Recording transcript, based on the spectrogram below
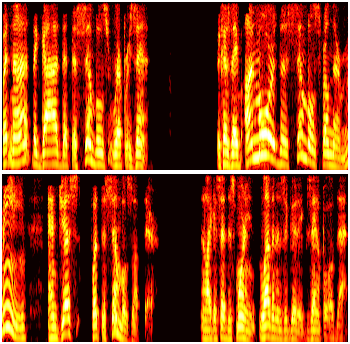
but not the God that the symbols represent. Because they've unmoored the symbols from their meaning and just put the symbols up there. And like I said this morning, leaven is a good example of that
